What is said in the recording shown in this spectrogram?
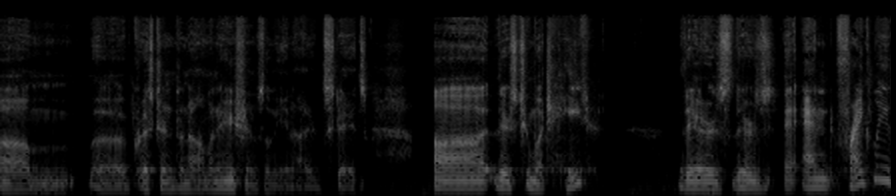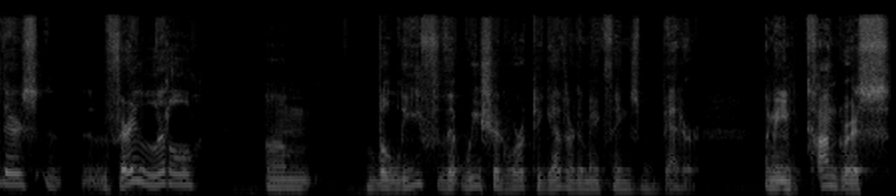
um, uh, Christian denominations in the United States. Uh, there's too much hate. There's there's and frankly, there's very little um, belief that we should work together to make things better. I mean, mm-hmm. Congress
